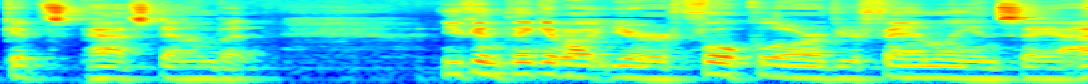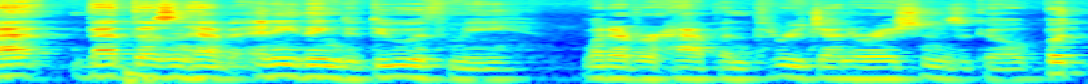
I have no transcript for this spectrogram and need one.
gets passed down. But you can think about your folklore of your family and say, I, that doesn't have anything to do with me, whatever happened three generations ago. But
